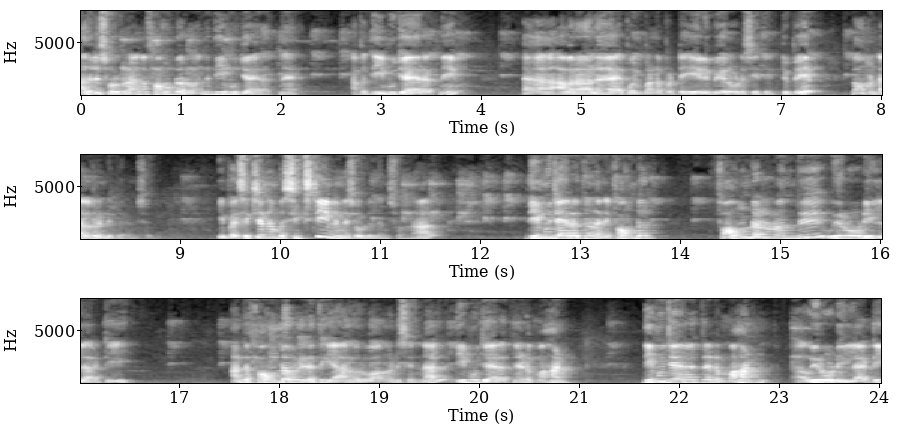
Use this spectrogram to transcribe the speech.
அதில் சொல்கிறாங்க ஃபவுண்டர் வந்து தீமு ஜெயரத்ன. அப்போ தீமு ஜெயரத்னே அவரால் அப்பாயிண்ட் பண்ணப்பட்ட ஏழு பேரோட சேர்த்து எட்டு பேர் கவர்மெண்டால் ரெண்டு பேர்னு சொல்லி. இப்போ செக்ஷன் நம்பர் சிக்ஸ்டீன் என்ன சொல்லுதுன்னு சொன்னால் தீமு ஜெயரத்ன தானே ஃபவுண்டர் ஃபவுண்டர் வந்து உயிரோடு இல்லாட்டி அந்த ஃபவுண்டர் இடத்துக்கு யார் வருவாங்கன்னு சொன்னால் தீமு ஜெயரத்னோட மகன். தீமு ஜெயரத்னோட மகன் உயிரோடு இல்லாட்டி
